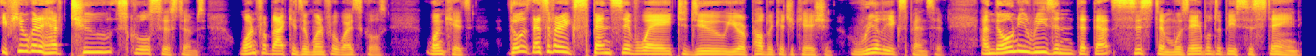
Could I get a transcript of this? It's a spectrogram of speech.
if you were going to have two school systems, one for black kids and one for white schools, one kids, those, that's a very expensive way to do your public education, really expensive. And the only reason that that system was able to be sustained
